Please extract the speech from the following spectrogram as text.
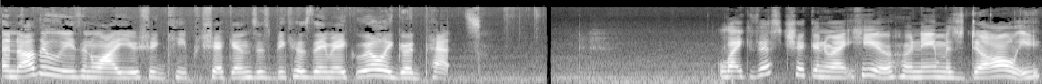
Another reason why you should keep chickens is because they make really good pets. Like this chicken right here, her name is Dolly.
